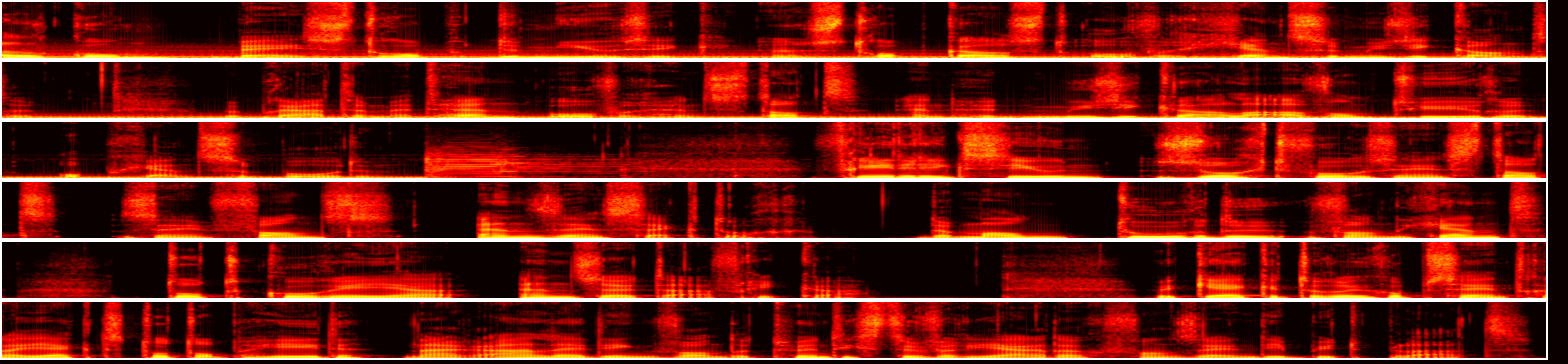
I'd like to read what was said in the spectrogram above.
Welkom bij Strop the Music, een stropcast over Gentse muzikanten. We praten met hen over hun stad en hun muzikale avonturen op Gentse bodem. Frederik Sioen zorgt voor zijn stad, zijn fans en zijn sector. De man toerde van Gent tot Korea en Zuid-Afrika. We kijken terug op zijn traject tot op heden naar aanleiding van de 20ste verjaardag van zijn debuutplaat.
